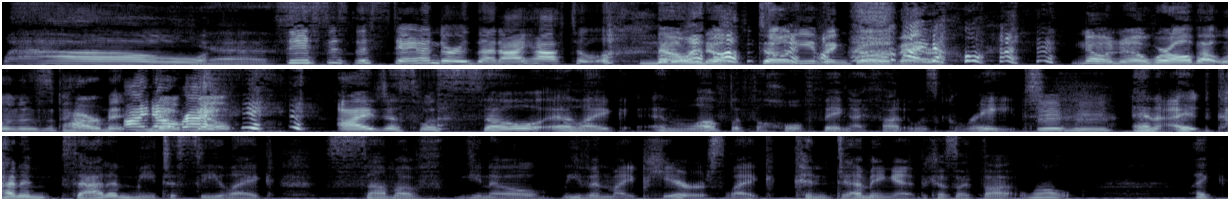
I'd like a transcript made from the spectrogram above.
wow. yes This is the standard that I have to. no no don't to. even go there I know. no no we're all about women's empowerment I know, Nope, right? nope. i just was so uh, like in love with the whole thing i thought it was great mm-hmm. and I- it kind of saddened me to see like some of you know even my peers like condemning it because i thought well like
